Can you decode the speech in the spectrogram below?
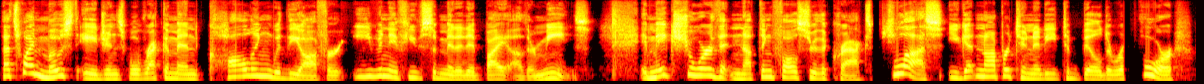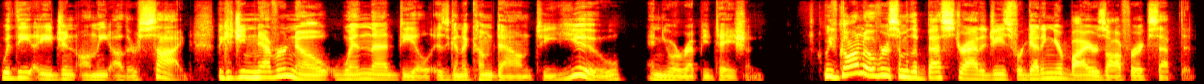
That's why most agents will recommend calling with the offer even if you've submitted it by other means. It makes sure that nothing falls through the cracks, plus you get an opportunity to build a rapport with the agent on the other side because you never know when that deal is going to come down to you and your reputation. We've gone over some of the best strategies for getting your buyer's offer accepted,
